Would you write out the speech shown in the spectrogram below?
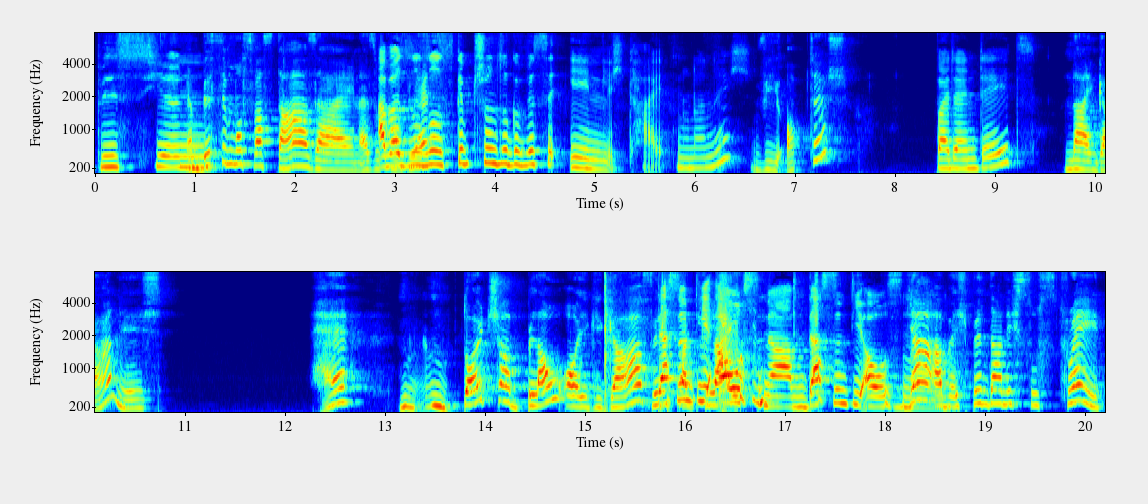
bisschen. Ein bisschen muss was da sein. Also aber so, so, es gibt schon so gewisse Ähnlichkeiten, oder nicht? Wie optisch? Bei deinen Dates? Nein, gar nicht. Hä? Ein, deutscher Blauäugiger Das sind die Ausnahmen. Das sind die Ausnahmen. Ja, aber ich bin da nicht so straight.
